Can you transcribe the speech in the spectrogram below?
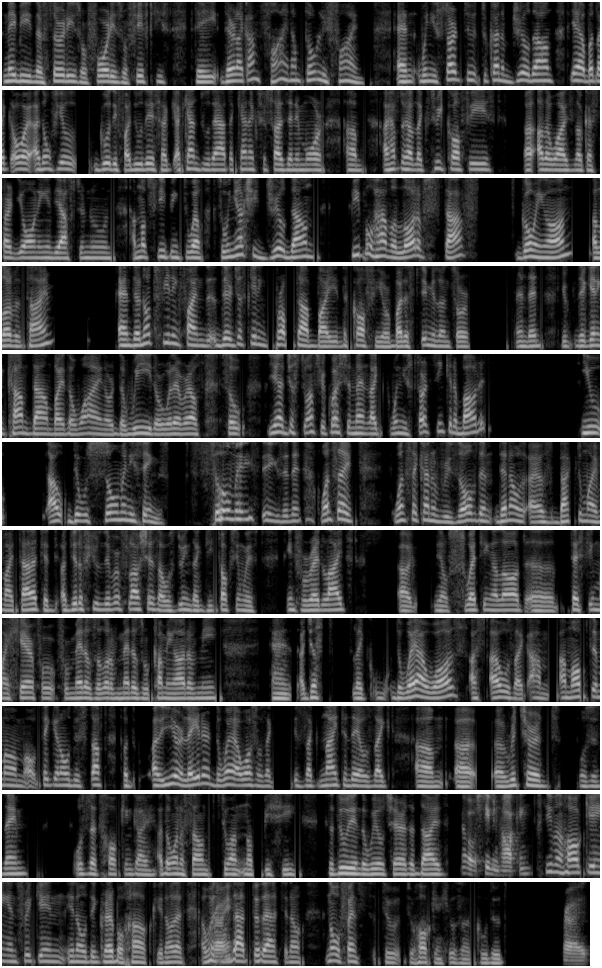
maybe in their 30s or 40s or 50s they they're like i'm fine i'm totally fine and when you start to to kind of drill down yeah but like oh i, I don't feel good if i do this I, I can't do that i can't exercise anymore um i have to have like three coffees uh, otherwise like i start yawning in the afternoon i'm not sleeping too well so when you actually drill down people have a lot of stuff going on a lot of the time and they're not feeling fine they're just getting propped up by the coffee or by the stimulants or and then you, they're getting calmed down by the wine or the weed or whatever else. So yeah, just to answer your question, man, like when you start thinking about it, you, I, there were so many things, so many things, and then once I, once I kind of resolved them, then I was, I was back to my vitality. I, I did a few liver flushes. I was doing like detoxing with infrared lights. Uh, you know, sweating a lot, uh, testing my hair for for metals. A lot of metals were coming out of me, and I just like the way I was, I, I was like, I'm I'm optimum, I'm taking all this stuff. But a year later, the way I was, I was like, it's like night and day. I was like, um, uh, uh Richard was his name, was that Hawking guy? I don't want to sound too un- not PC. The dude in the wheelchair that died. Oh, Stephen Hawking. Stephen Hawking and freaking, you know, the Incredible Hulk. You know that I went right. from that to that. You know, no offense to to Hawking, he was a cool dude. Right.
